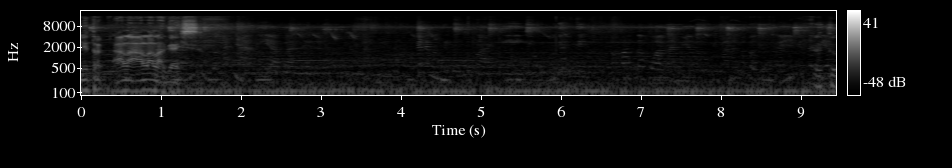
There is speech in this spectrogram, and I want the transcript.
ini truk ala-ala lah guys. Itu.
